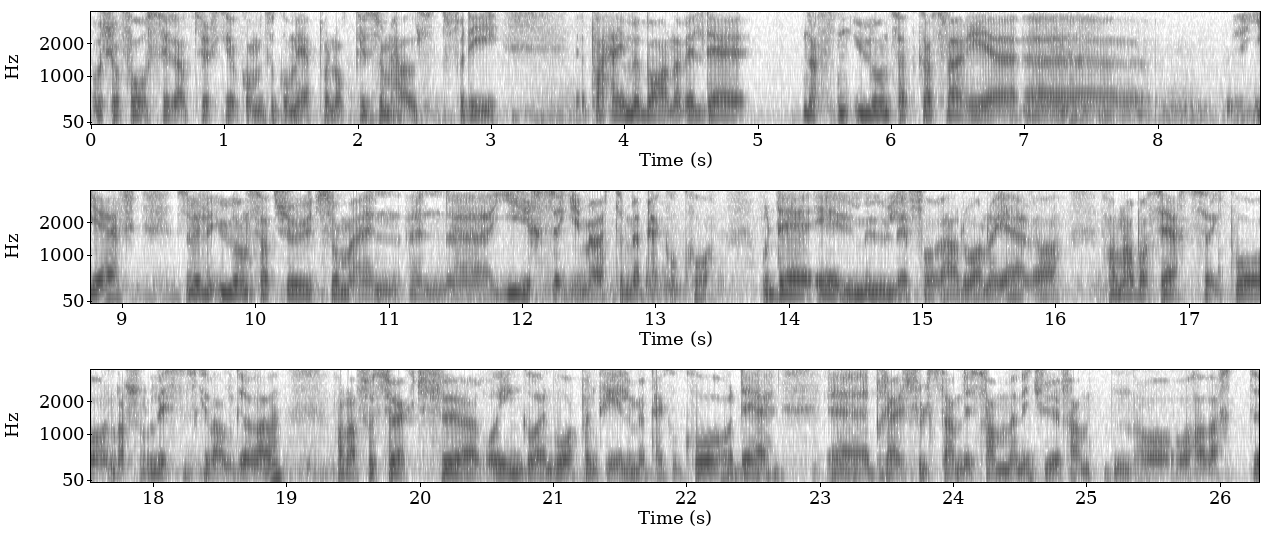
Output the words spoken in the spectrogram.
å, se for seg at Tyrkia kommer til å gå med på noe som helst. fordi på heimebane vil det nesten uansett hva Sverige eh, gjør, så vil det uansett se ut som en, en uh, gir seg i møte med PKK. Og Det er umulig for Erdogan å gjøre. Han har basert seg på nasjonalistiske velgere. Han har forsøkt før å inngå en våpenhvile med PKK, og det uh, brøt fullstendig sammen i 2015 og, og har vært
